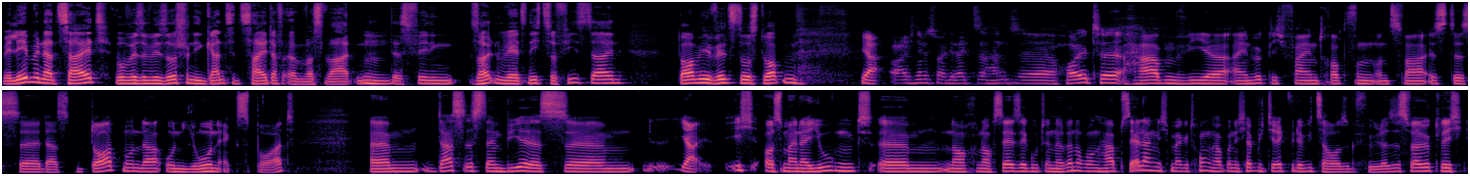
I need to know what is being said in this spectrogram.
Wir leben in einer Zeit, wo wir sowieso schon die ganze Zeit auf irgendwas warten. Mhm. Deswegen sollten wir jetzt nicht so fies sein. Baumi, willst du es droppen? Ja, oh, ich nehme es mal direkt zur Hand. Äh, heute haben wir einen wirklich feinen Tropfen und zwar ist es äh, das Dortmunder Union Export. Ähm, das ist ein Bier, das ähm, ja, ich aus meiner Jugend ähm, noch, noch sehr, sehr gut in Erinnerung habe, sehr lange nicht mehr getrunken habe und ich habe mich direkt wieder wie zu Hause gefühlt. Also es war wirklich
